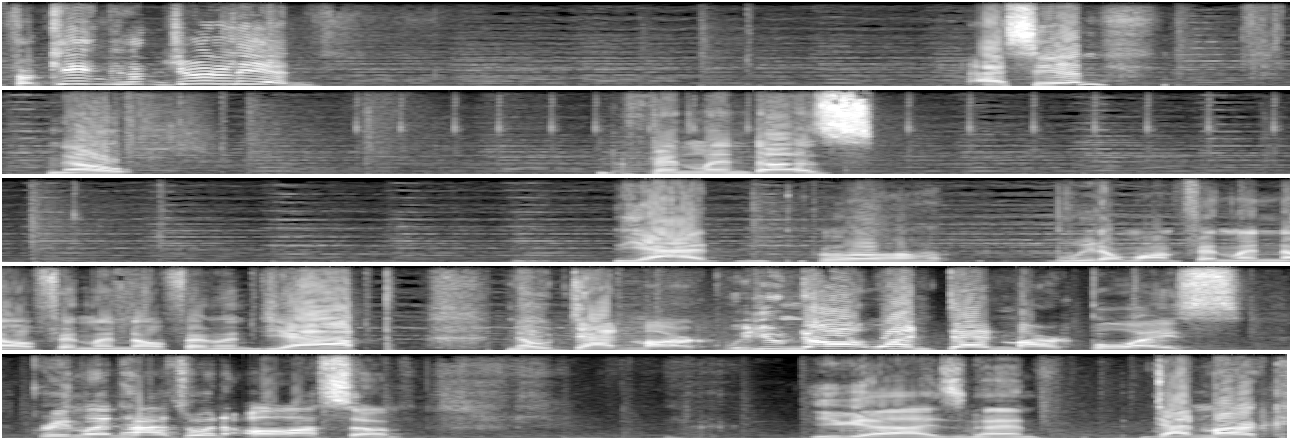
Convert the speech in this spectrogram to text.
For King Julian. Essien? No. Finland does. Yeah. ugh. We don't want Finland. No Finland. No Finland. Yep. No Denmark. We do not want Denmark, boys. Greenland has one. Awesome. You guys, man. Denmark?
